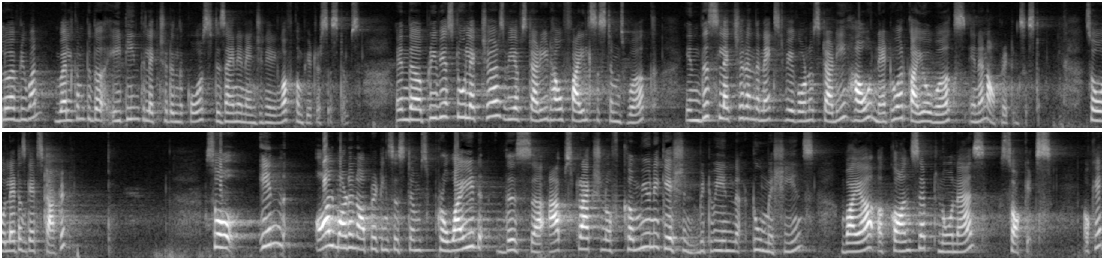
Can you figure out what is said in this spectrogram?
Hello everyone, welcome to the 18th lecture in the course Design and Engineering of Computer Systems. In the previous two lectures we have studied how file systems work. In this lecture and the next we are going to study how network IO works in an operating system. So let us get started. So in all modern operating systems provide this uh, abstraction of communication between two machines via a concept known as sockets. Okay.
